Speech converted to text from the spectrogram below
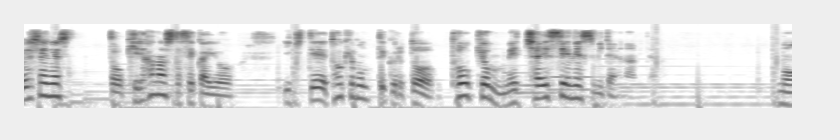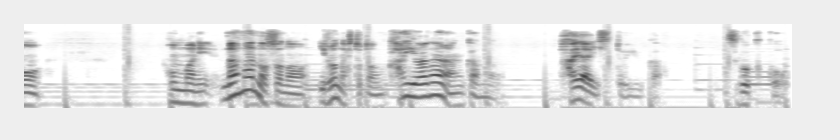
SNS と切り離した世界を生きて東京持ってくると、東京めっちゃ SNS みたいな、みたいな。もう、ほんまに、生のその、いろんな人との会話がなんかもう、早いしというか、すごくこ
